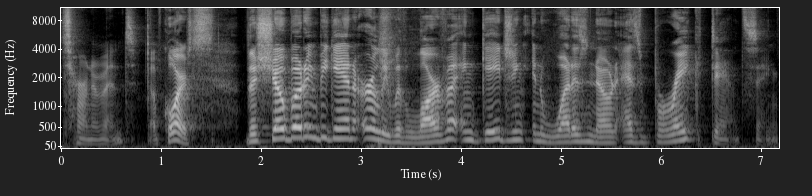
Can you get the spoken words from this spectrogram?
tournament. Of course. The showboating began early with Larva engaging in what is known as breakdancing.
